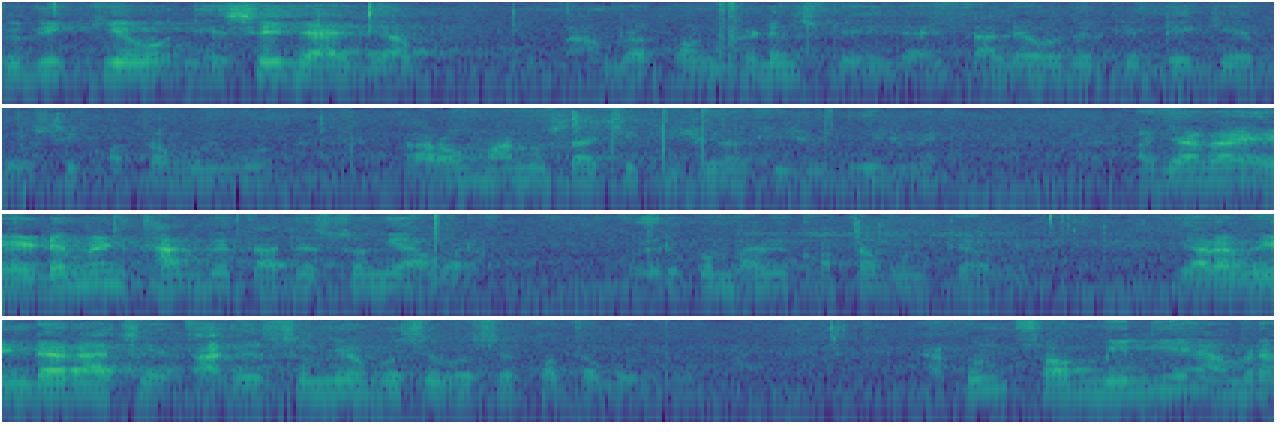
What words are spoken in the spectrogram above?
যদি কেউ এসে যায়, যা আমরা কনফিডেন্স পেয়ে যাই, তাহলে ওদেরকে ডেকে বসে কথা বলব। তারাও মানুষ আছে, কিছু না কিছু বুঝবে। আর যারা অ্যাডামেন্ট থাকবে, তাদের সঙ্গে আবার ওইরকমভাবে কথা বলতে হবে। যারা ভেন্ডার আছে, তাদের সঙ্গেও বসে বসে কথা বলব। এখন সব মিলিয়ে আমরা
